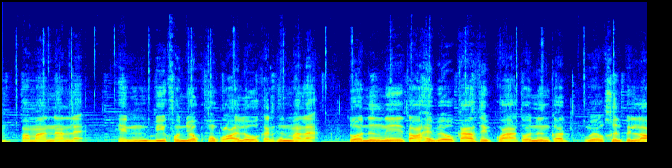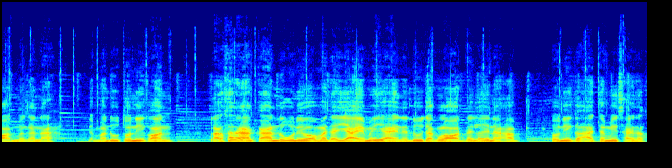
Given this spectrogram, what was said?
ำประมาณนั้นแหละ เห็นมีคนยก 600 โลกันขึ้นมาแล้วตัวหนึ่งนี่ต่อให้เวล 90 กว่า ตัวหนึ่งก็เวลขึ้นเป็นหลอดเหมือนกันนะเดี๋ยวมาดูตัวนี้ก่อน ลักษณะการดูเนี่ยว่ามันจะใหญ่ไม่ใหญ่เนี่ยดูจากหลอดได้เลยนะครับ ตัวนี้ก็อาจจะมีไซส์สัก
